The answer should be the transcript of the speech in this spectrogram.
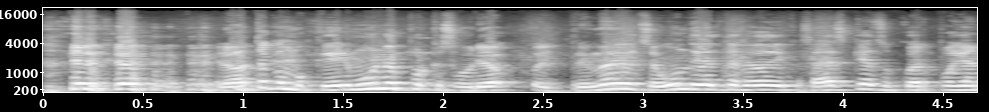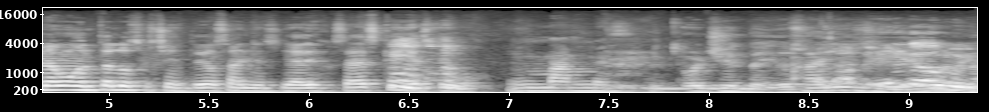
el vato como que inmune porque subió el primero, el segundo y el tercero dijo, ¿sabes qué? Su cuerpo ya no aguanta los 82 años. Ya dijo, ¿sabes qué? Ya estuvo. Mames. 82 años y verga, güey.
